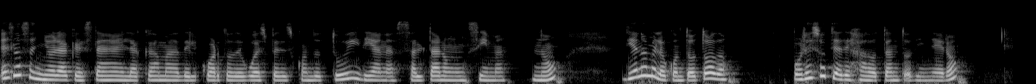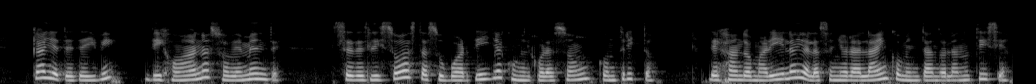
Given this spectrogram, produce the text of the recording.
Es la señora que está en la cama del cuarto de huéspedes cuando tú y Diana saltaron encima, ¿no? Diana me lo contó todo. ¿Por eso te ha dejado tanto dinero? Cállate, Davy, dijo Ana suavemente. Se deslizó hasta su buhardilla con el corazón contrito, dejando a Marila y a la señora Lyne comentando la noticia.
